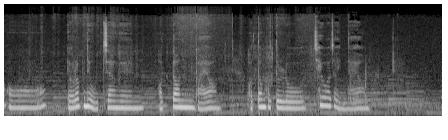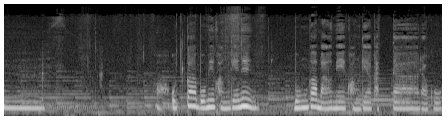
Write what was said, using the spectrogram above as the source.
어, 여러분의 옷장은 어떤가요? 어떤 것들로 채워져 있나요? 음, 어, 옷과 몸의 관계는 몸과 마음의 관계와 같다라고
